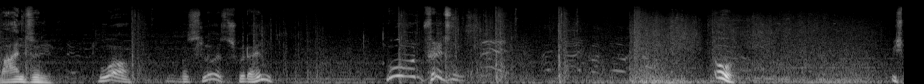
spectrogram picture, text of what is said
Wahnsinn. Wow, was ist los? Schon wieder hin. Oh, ein Felsen. Oh. Ich...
